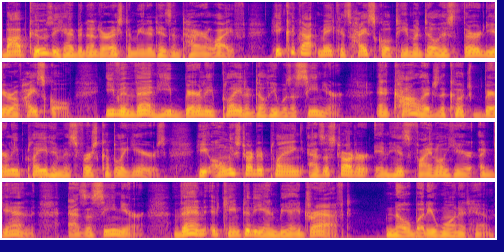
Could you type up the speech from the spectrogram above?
Bob Cousy had been underestimated his entire life. He could not make his high school team until his third year of high school. Even then, he barely played until he was a senior. In college, the coach barely played him his first couple of years. He only started playing as a starter in his final year again, as a senior. Then it came to the NBA draft. Nobody wanted him.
